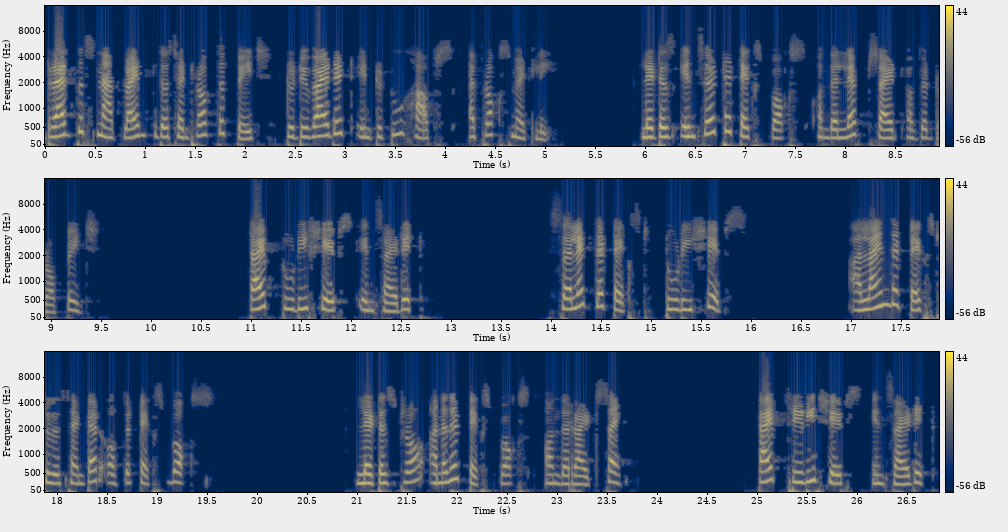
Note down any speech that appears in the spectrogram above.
Drag the snap line to the center of the page to divide it into two halves approximately. Let us insert a text box on the left side of the draw page. Type 2D shapes inside it. Select the text 2D shapes. Align the text to the center of the text box. Let us draw another text box on the right side. Type 3D shapes inside it.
